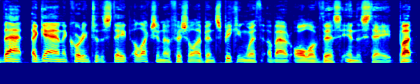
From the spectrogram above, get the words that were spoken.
That, again, according to the state election official I've been speaking with about all of this in the state. But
